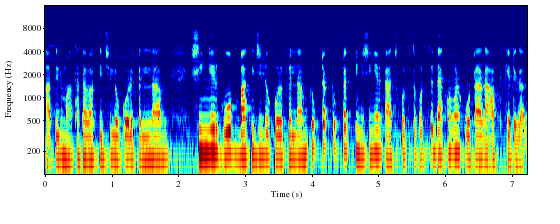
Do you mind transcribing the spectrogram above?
হাতির মাথাটা বাকি ছিল, করে ফেললাম। সিংহের গোপ বাকি ছিল, করে ফেললাম। টুকটাক টুকটাক ফিনিশিংয়ের কাজ করতে করতে দেখো আমার গোটা রাত কেটে গেল।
